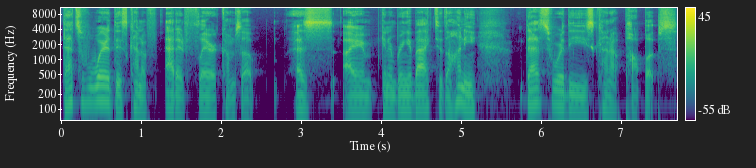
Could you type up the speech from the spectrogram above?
that's where this kind of added flair comes up. As I am going to bring it back to the honey, that's where these kind of pop ups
